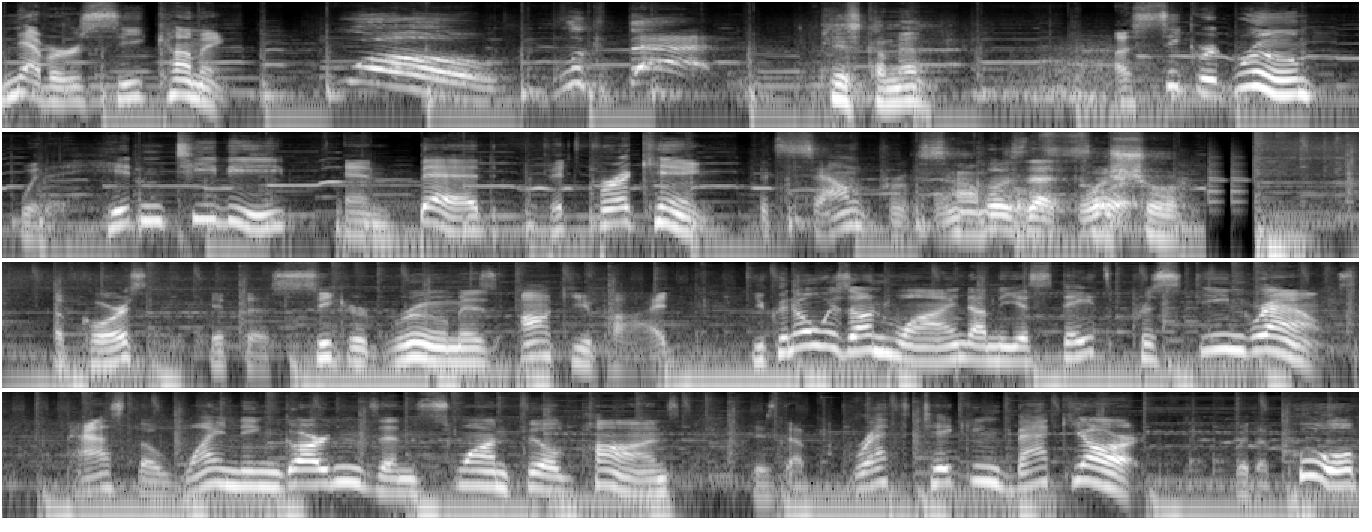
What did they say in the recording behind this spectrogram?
never see coming. Whoa, look at that! Please come in. A secret room with a hidden TV and bed fit for a king. It's soundproof. Soundproof, close that door. For sure. Of course, if the secret room is occupied, you can always unwind on the estate's pristine grounds. Past the winding gardens and swan filled ponds is the breathtaking backyard, where the pool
